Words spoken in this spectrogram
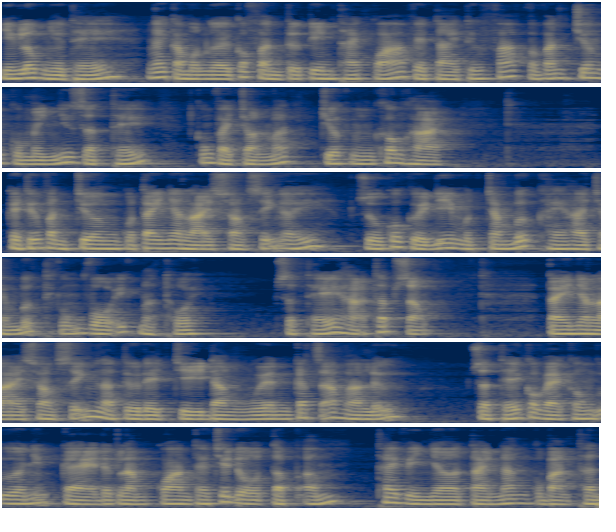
Nhưng lúc như thế, ngay cả một người có phần tự tin thái quá về tài thư pháp và văn chương của mình như giật thế, cũng phải tròn mắt trước không hài. Cái thứ văn chương của tay nha lại soàng xĩnh ấy, dù có gửi đi 100 bước hay 200 bước thì cũng vô ích mà thôi. Giật thế hạ thấp giọng. Tay nhà lại soàng xĩnh là từ đề chỉ đằng nguyên cắt giã mà lữ. Giật thế có vẻ không ưa những kẻ được làm quan theo chế độ tập ấm thay vì nhờ tài năng của bản thân.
